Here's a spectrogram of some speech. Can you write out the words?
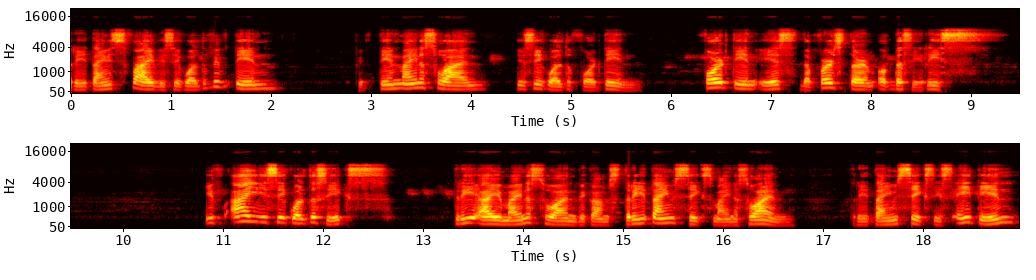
3 times 5 is equal to 15. 15 minus 1 is equal to 14. 14 is the first term of the series. If i is equal to 6, 3i minus 1 becomes 3 times 6 minus 1. 3 times 6 is 18.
